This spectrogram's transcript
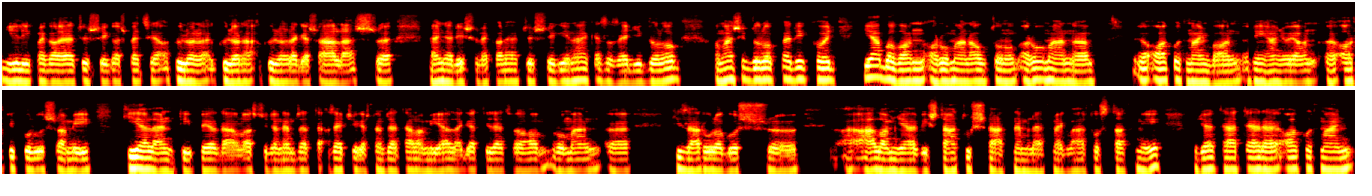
nyílik meg a lehetőség a, speciál, a külön, külön, különleges állás elnyerésének a lehetőségének, ez az egyik dolog. A másik dolog pedig, hogy hiába van a román, autonóm, a román alkotmányban néhány olyan artikulus, ami kijelenti például azt, hogy a nemzet, az egységes nemzetállami jelleget, illetve a román kizárólagos államnyelvi státusát nem lehet megváltoztatni. Ugye, tehát erre alkotmány,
